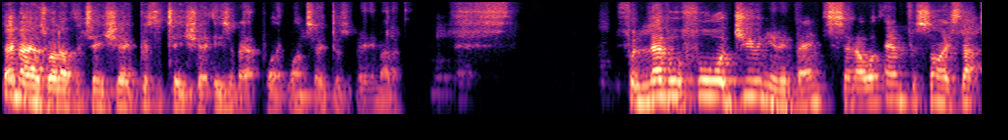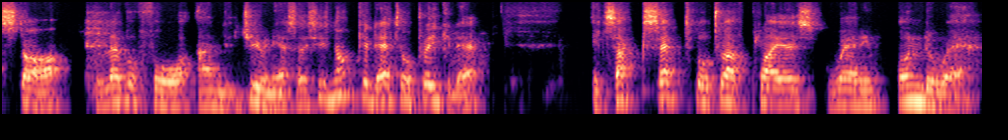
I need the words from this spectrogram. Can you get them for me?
They may as well have the t-shirt because the t-shirt is about point one, so it doesn't really matter. For level four junior events, and I will emphasize that start, level four and junior. So this is not cadet or pre-cadet it's acceptable to have players wearing underwear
